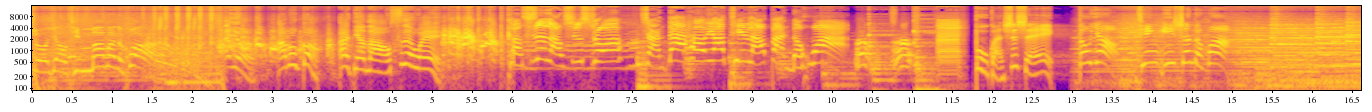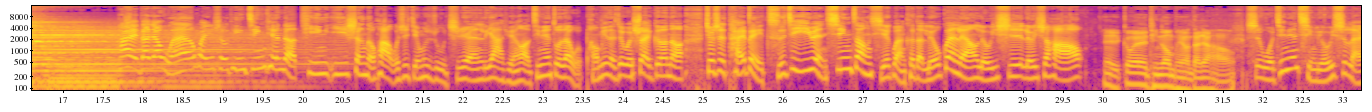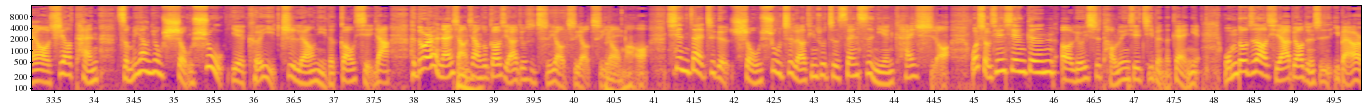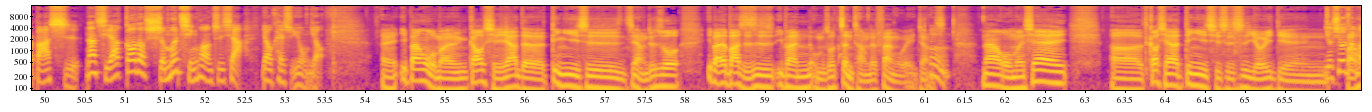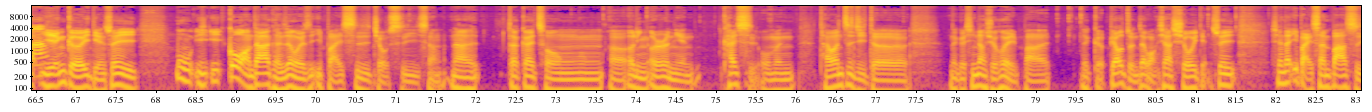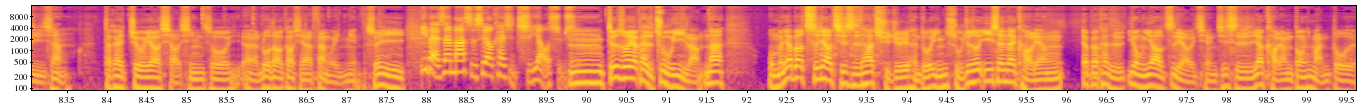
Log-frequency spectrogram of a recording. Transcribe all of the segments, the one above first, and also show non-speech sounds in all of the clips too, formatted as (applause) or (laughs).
说要听妈妈的话。哎呦，阿母讲爱听老师喂。可是老师说，长大后要听老板的话。不管是谁，都要听医生的话。嗨，大家午安，欢迎收听今天的《听医生的话》，我是节目主持人李雅媛哦。今天坐在我旁边的这位帅哥呢，就是台北慈济医院心脏血管科的刘冠良刘医师，刘医师好。哎，hey, 各位听众朋友，大家好。是我今天请刘医师来哦，是要谈怎么样用手术也可以治疗你的高血压。很多人很难想象说高血压就是吃药、吃药、吃药嘛哦。现在这个手术治疗，听说这三四年开始哦。我首先先跟呃刘医师讨论一些基本的概念。我们都知道血压标准是一百二八十，那血压高到什么情况之下要开始用药？呃，一般我们高血压的定义是这样，就是说一百二八十是一般我们说正常的范围这样子。那我们现在呃高血压的定义其实是有一点有修正吗？严格一点，所以目一一过往大家可能认为是一百四九十以上。那大概从呃二零二二年开始，我们台湾自己的那个心脏学会把那个标准再往下修一点，所以现在一百三八十以上。大概就要小心说，呃，落到高血压的范围里面，所以一百三八十是要开始吃药，是不是？嗯，就是说要开始注意了。那我们要不要吃药？其实它取决于很多因素。就是说，医生在考量要不要开始用药治疗以前，其实要考量的东西蛮多的。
